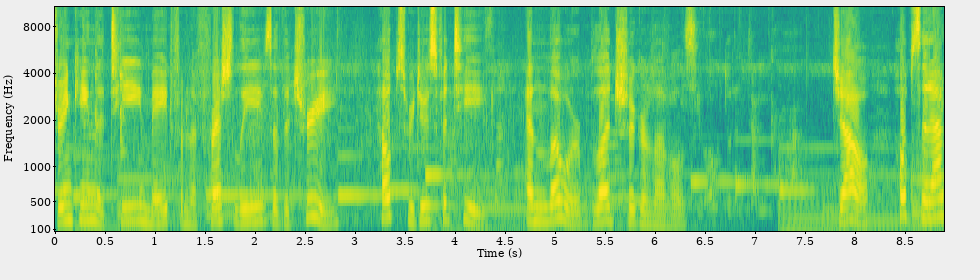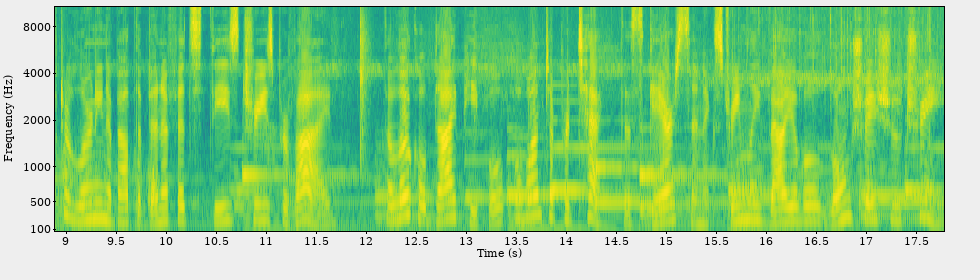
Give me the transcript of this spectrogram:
Drinking the tea made from the fresh leaves of the tree helps reduce fatigue and lower blood sugar levels. Zhao hopes that after learning about the benefits these trees provide, the local Dai people will want to protect the scarce and extremely valuable Long Xue Shu tree,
